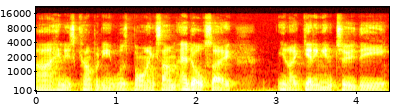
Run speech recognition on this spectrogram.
uh, and his company was buying some, and also, you know, getting into the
